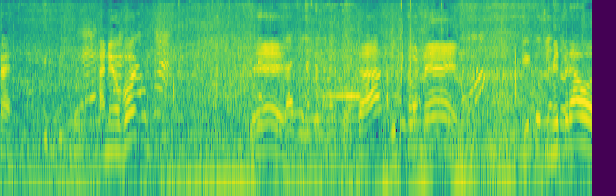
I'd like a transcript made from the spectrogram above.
काय? आणि हो बघ. ए? कोण ए? मित्राव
